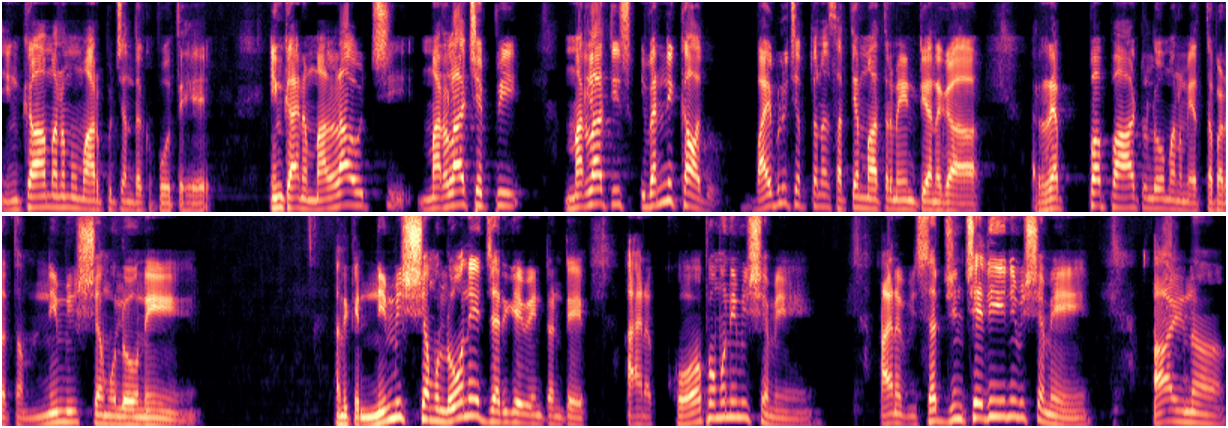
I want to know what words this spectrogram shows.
ఇంకా మనము మార్పు చెందకపోతే ఇంకా ఆయన మరలా వచ్చి మరలా చెప్పి మరలా తీసు ఇవన్నీ కాదు. బైబిల్ చెప్తున్న సత్యం మాత్రం ఏంటి అనగా రెప్పపాటులో మనం ఎత్తబడతాం నిమిషములోనే. అందుకే నిమిషములోనే జరిగేవి ఏంటంటే ఆయన కోపము నిమిషమే ఆయన విసర్జించేది నిమిషమే ఆయన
